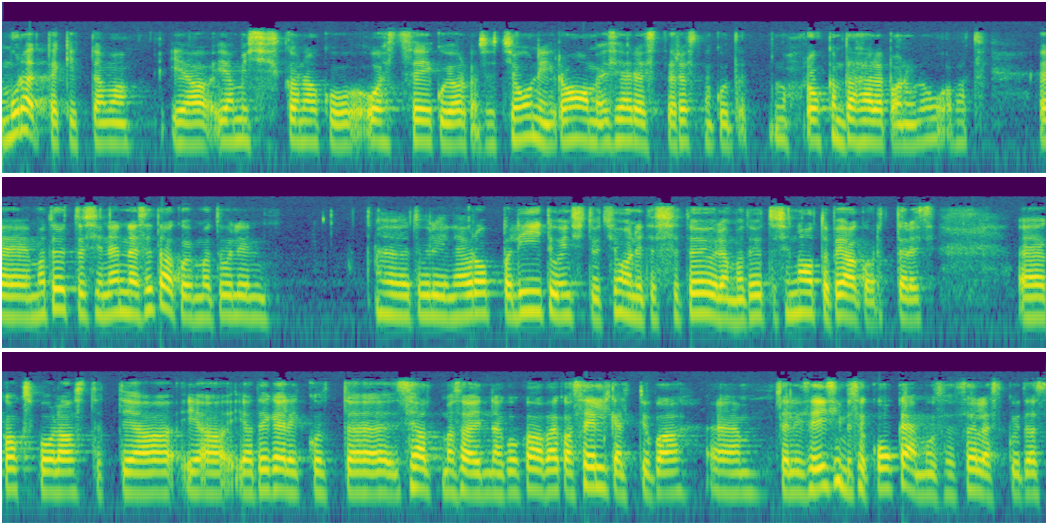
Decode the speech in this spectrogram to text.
muret tekitama ja, ja mis siis ka nagu OSCE kui organisatsiooni raames järjest, järjest nagu noh, rohkem tähelepanu nõuavad. ma töötasin enne seda, kui ma tulin, tulin Euroopa Liidu institutsioonidesse tööle, ma töötasin NATO peakorteris Äh, kaks pool aastat ja, ja, ja tegelikult äh, sealt ma sain nagu ka väga selgelt juba sellise esimese kogemuse sellest, kuidas,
